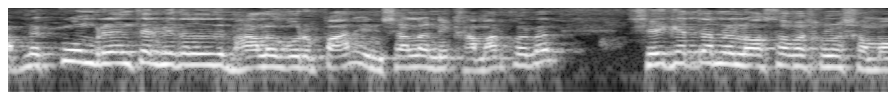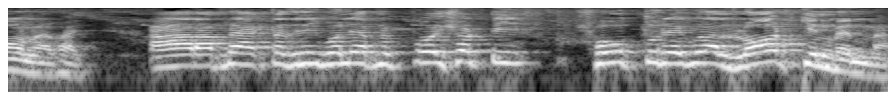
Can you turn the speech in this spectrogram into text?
আপনি কম রেঞ্জের ভিতরে যদি ভালো গরু পান ইনশাল্লাহ নিয়ে খামার করবেন। সেই ক্ষেত্রে আপনি লস হওয়ার কোনো সম্ভাবনা ভাই আর আপনি একটা জিনিস বলি আপনি পঁয়ষট্টি সত্তর এগুলো লট কিনবেন না।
